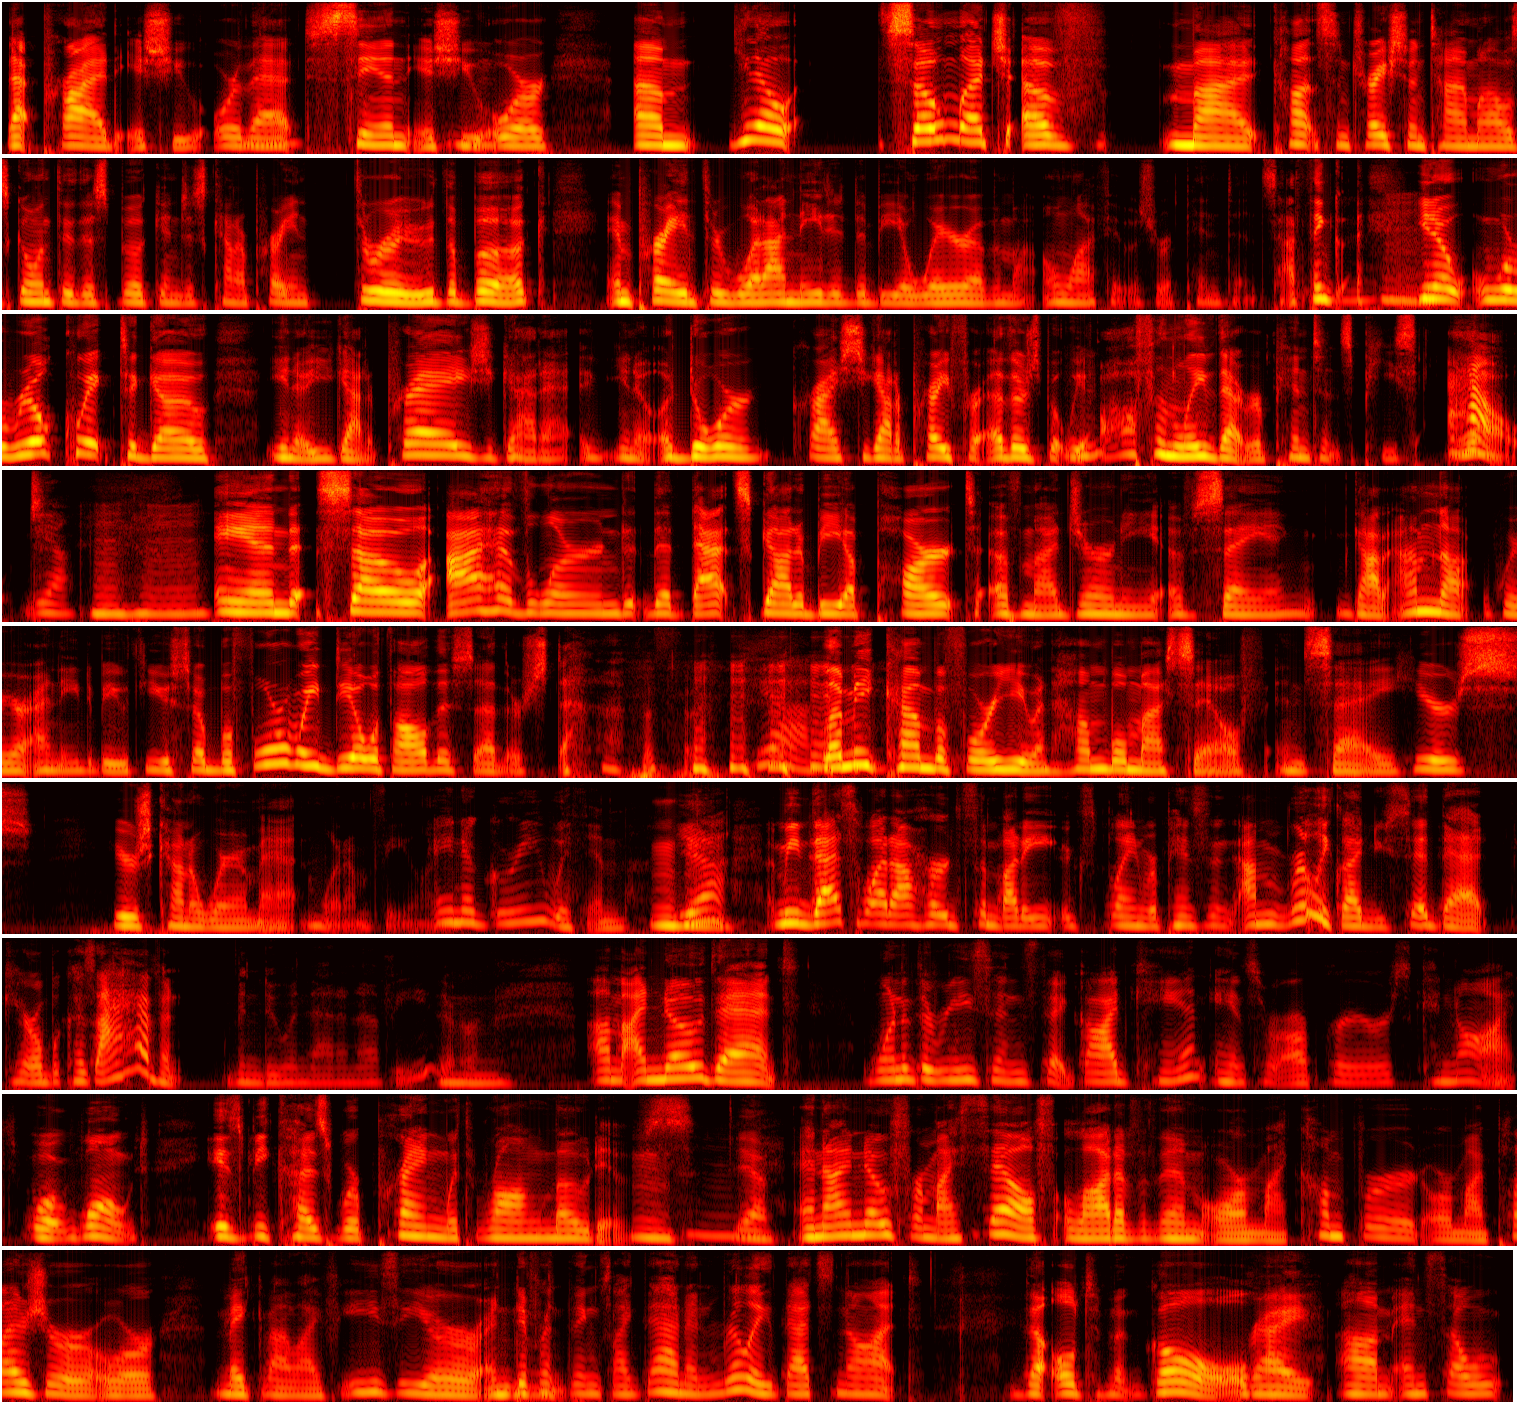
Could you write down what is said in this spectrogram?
that pride issue or that sin issue or um, you know, so much of my concentration time while I was going through this book and just kind of praying through the book and praying through what I needed to be aware of in my own life, it was repentance. I think, mm-hmm. you know, we're real quick to go, you know, you got to praise, you got to, you know, adore Christ, you got to pray for others, but we mm-hmm. often leave that repentance piece out. Yeah. Mm-hmm. And so I have learned that that's got to be a part of my journey of saying, God, I'm not where I need to be with you. So before we deal with all this other stuff, Yeah. let me come before you and humble myself and say, here's here's kind of where I'm at and what I'm feeling. and agree with him. Mm-hmm. Yeah. I mean, that's what I heard somebody explain repentance. I'm really glad you said that, Carol, because I haven't been doing that enough either. Mm-hmm. Um, I know that one of the reasons that God can't answer our prayers, cannot, or won't, is because we're praying with wrong motives. Mm-hmm. Yeah. And I know for myself, a lot of them are my comfort or my pleasure or make my life easier and different things like that. And really, that's not the ultimate goal. Right. Um, and so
